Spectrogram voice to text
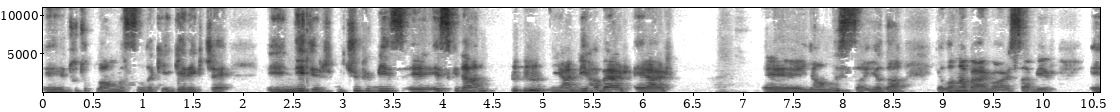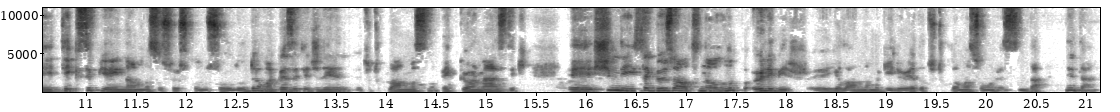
e, tutuklanmasındaki gerekçe e, nedir? Çünkü biz e, eskiden yani bir haber eğer e, yanlışsa ya da yalan haber varsa bir e, tekzip yayınlanması söz konusu olurdu ama gazetecilerin tutuklanmasını pek görmezdik. E, şimdi ise gözaltına alınıp öyle bir e, yalanlama geliyor ya da tutuklama sonrasında. Neden?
